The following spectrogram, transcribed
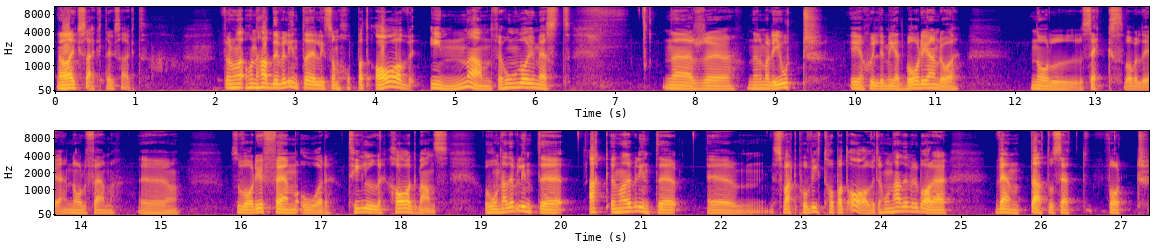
Ja, exakt, exakt. För hon, hon hade väl inte liksom hoppat av innan, för hon var ju mest när, eh, när de hade gjort enskilde medborgaren då, 06 var väl det, 05, eh, så var det ju fem år till Hagmans. Och hon hade väl inte, hon hade väl inte eh, svart på vitt hoppat av, utan hon hade väl bara väntat och sett vart,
